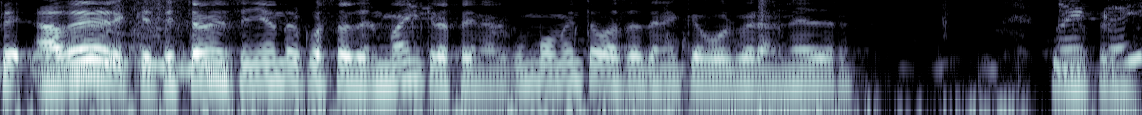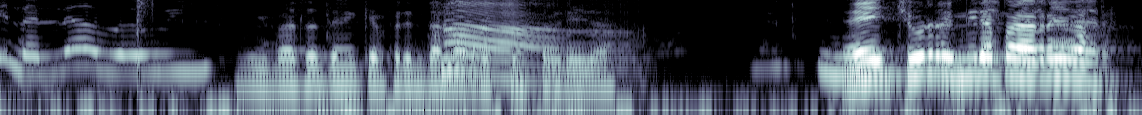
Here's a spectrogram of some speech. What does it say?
Pe- a ver, que te estaba enseñando cosas del Minecraft. En algún momento vas a tener que volver al Nether. Me cae en la lava, uy. Y vas a tener que enfrentar la Ah. responsabilidad. ¡Ey, Churri, mira para Nether. arriba!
